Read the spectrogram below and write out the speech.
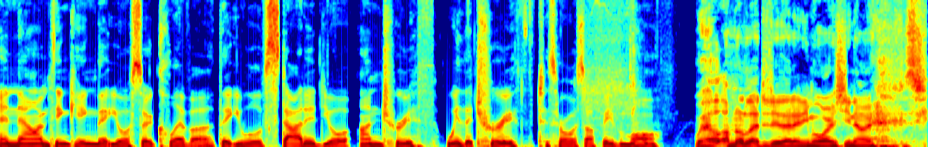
And now I'm thinking that you're so clever that you will have started your untruth with a truth to throw us off even more. Well, I'm not allowed to do that anymore, as you know, because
